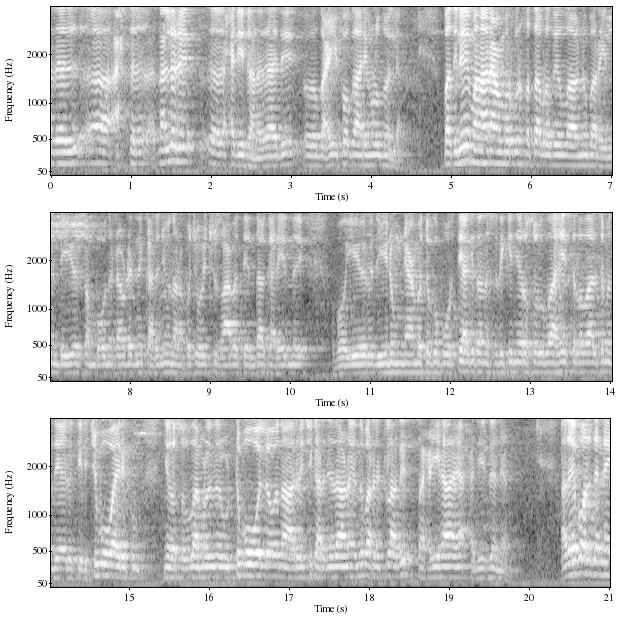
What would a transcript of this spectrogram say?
അതായത് അഹ്സൻ നല്ലൊരു ഹദീത്താണ് അതായത് ദൈഫോ കാര്യങ്ങളൊന്നുമല്ല. അപ്പോൾ അതിൽ മഹാനായ ഉമർ ബിൻ ഖത്താബ് പറയുന്നുണ്ട് ഈ ഒരു സംഭവം എന്നിട്ട് അവിടെ നിന്ന് കരഞ്ഞു എന്നാണ്. അപ്പോൾ ചോദിച്ചു സാബത്ത് എന്താ കരയുന്നത്? അപ്പോൾ ഈ ഒരു ദീനും ഞാമത്തൊക്കെ പൂർത്തിയാക്കി തന്ന സ്ഥിതിക്ക് ഞാൻ അലൈഹി വസല്ലം എന്തായാലും തിരിച്ചു പോകുമായിരിക്കും ഞാൻ റസൂൽ നമ്മളിൽ നിന്ന് വിട്ടുപോകുമല്ലോ എന്ന് ആലോചിച്ച് കരഞ്ഞതാണ് എന്ന് പറഞ്ഞിട്ടുള്ള അത് സഹിഹായ ഹദീസ് തന്നെയാണ്. അതേപോലെ തന്നെ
